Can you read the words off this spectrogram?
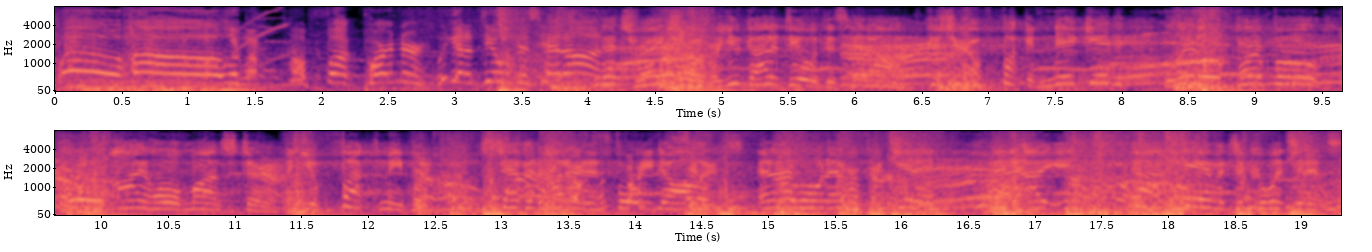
Piss time. Whoa, ho! Look- Oh fuck, partner, we gotta deal with this head on. That's right, Trover. You gotta deal with this head on. Cause you're a fucking naked, little purple, whole eye hole monster. And you fucked me for $740. And I won't ever forget it. And I, it, it's a coincidence.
